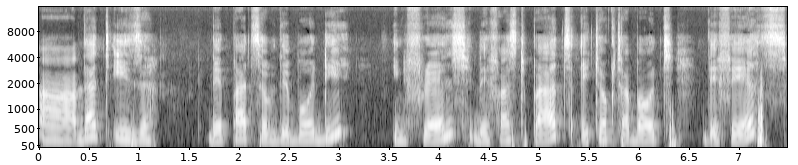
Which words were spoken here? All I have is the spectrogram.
Uh, that is the parts of the body in French. The first part, I talked about the face.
